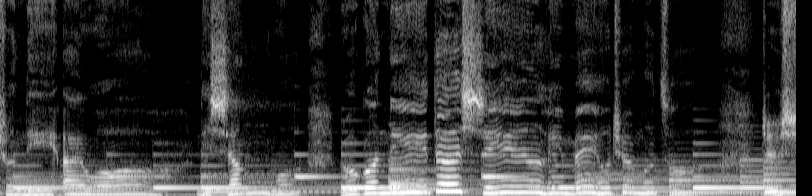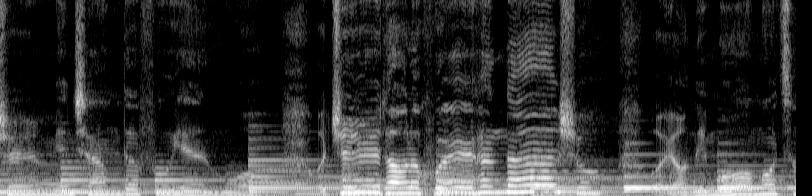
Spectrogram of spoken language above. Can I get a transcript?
说你爱我，你想我。如果你的心里没有这么做，只是勉强的敷衍我。我知道了会很难受，我要你默默走，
